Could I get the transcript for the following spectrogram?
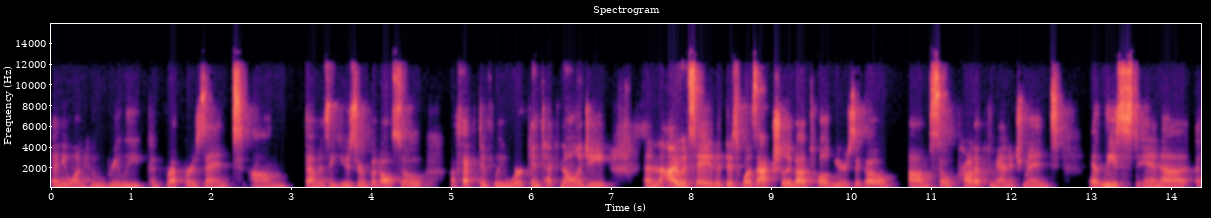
anyone who really could represent um, them as a user, but also effectively work in technology. And I would say that this was actually about 12 years ago. Um, so product management, at least in a, a,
